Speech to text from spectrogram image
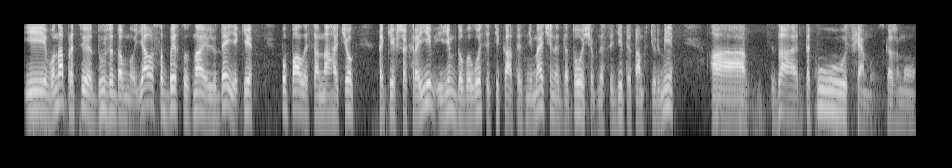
І вона працює дуже давно. Я особисто знаю людей, які попалися на гачок таких шахраїв, і їм довелося тікати з Німеччини для того, щоб не сидіти там в тюрмі. А за таку схему, скажімо,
